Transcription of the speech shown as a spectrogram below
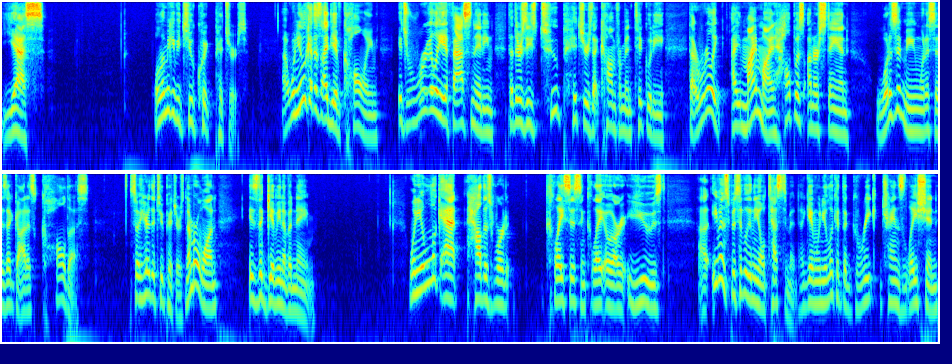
yes. Well let me give you two quick pictures. Uh, when you look at this idea of calling it's really fascinating that there's these two pictures that come from antiquity that really, in my mind, help us understand what does it mean when it says that God has called us. So here are the two pictures. Number one is the giving of a name. When you look at how this word klesis and kaleo are used, uh, even specifically in the Old Testament, again, when you look at the Greek translation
